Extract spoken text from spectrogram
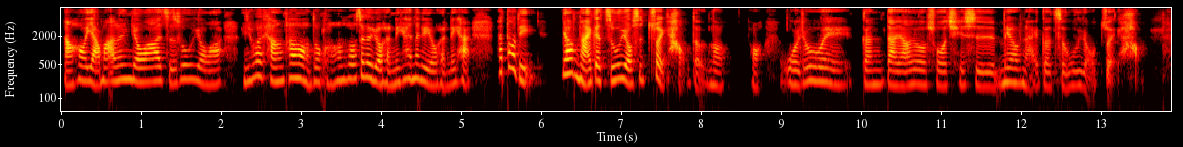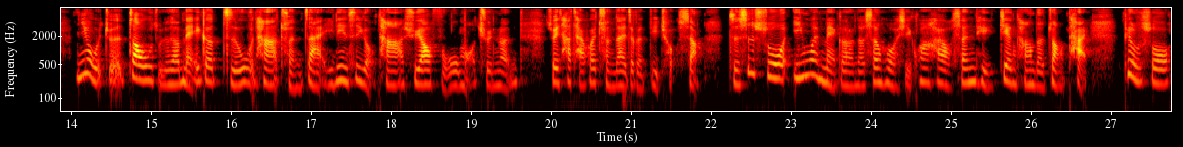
然后亚麻仁油啊、植物油啊，你就会常看到很多广告说这个油很厉害，那个油很厉害。那到底要哪一个植物油是最好的呢？哦，我就会跟大家就说，其实没有哪一个植物油最好。因为我觉得造物主觉得每一个植物它存在，一定是有它需要服务某群人，所以它才会存在这个地球上。只是说，因为每个人的生活习惯还有身体健康的状态，譬如说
